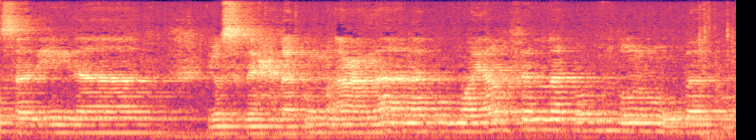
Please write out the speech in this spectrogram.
سديدا يصلح لكم أعمالكم ويغفر لكم ذنوبكم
